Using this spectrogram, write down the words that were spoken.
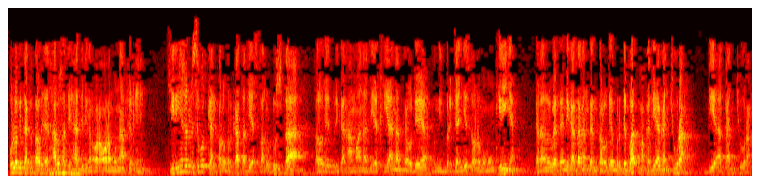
perlu kita ketahui dan harus hati-hati dengan orang-orang munafik ini. Cirinya sudah disebutkan, kalau berkata dia selalu dusta, kalau dia diberikan amanah dia khianat, kalau dia berjanji selalu memungkirinya. Karena riwayatnya dikatakan kan kalau dia berdebat maka dia akan curang, dia akan curang.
